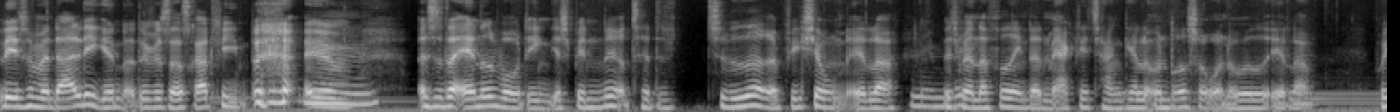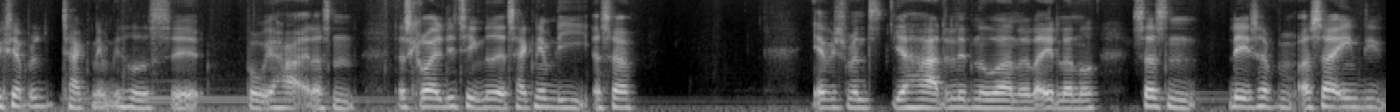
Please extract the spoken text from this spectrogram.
læser man det aldrig igen, og det er vist også ret fint. øhm, Mm, og så der er andet, hvor det egentlig er spændende at tage det til videre refleksion, eller nemlig. hvis man har fået en eller anden mærkelig tanke, eller undret sig over noget, eller for eksempel taknemmeligheds øh, bog, jeg har, eller sådan, der skriver alle de ting ned, jeg er taknemmelig i, og så, ja, hvis man, jeg har det lidt nederen, eller et eller andet, så sådan, læser dem, og så egentlig,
